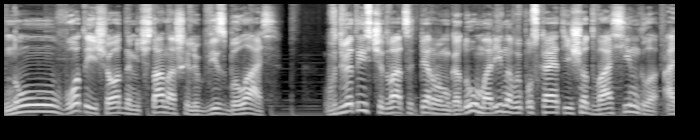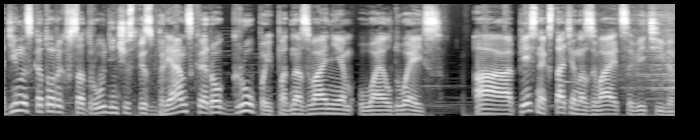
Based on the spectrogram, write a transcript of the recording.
Ну, вот и еще одна мечта нашей любви сбылась. В 2021 году Марина выпускает еще два сингла, один из которых в сотрудничестве с брянской рок-группой под названием Wild Ways. А песня, кстати, называется «Ветивер».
